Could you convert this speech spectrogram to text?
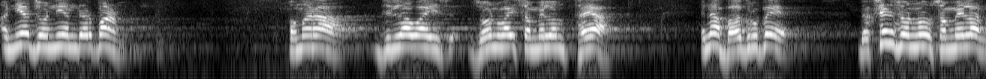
અન્ય ઝોનની અંદર પણ અમારા જિલ્લા વાઇઝ ઝોન વાઇઝ સંમેલન થયા. એના ભાગરૂપે દક્ષિણ ઝોનનું સંમેલન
